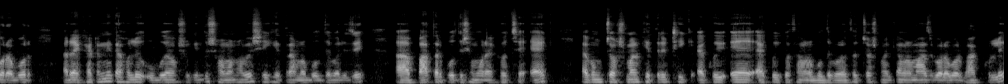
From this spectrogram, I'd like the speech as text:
বরাবর রেখাটা নিই, তাহলে উভয় অংশ কিন্তু সমান হবে। সেই ক্ষেত্রে আমরা বলতে পারি যে পাতার প্রতিসম রেখা হচ্ছে এক এবং চশমার ক্ষেত্রে ঠিক একই একই কথা আমরা বলতে পারি। অর্থাৎ চশমাকে আমরা মাঝ বরাবর ভাগ করলে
